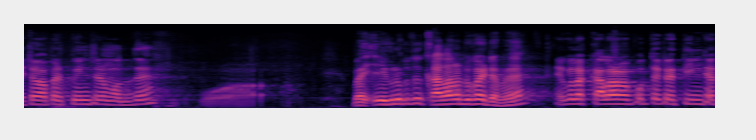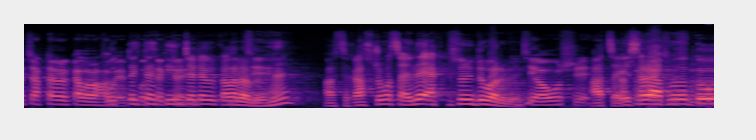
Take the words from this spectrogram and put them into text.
এটা আপনার প্রিন্টের মধ্যে। ভাই এগুলো কিন্তু কালার হবে কয়টা ভাই এগুলো কালার হবে প্রত্যেকটা তিনটা চারটা করে কালার হবে প্রত্যেকটা তিন। চারটা কালার হবে হ্যাঁ? আচ্ছা কাস্টমার চাইলে এক পিছু নিতে পারবে। জি অবশ্যই। আচ্ছা এছাড়া আপনাদের তো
